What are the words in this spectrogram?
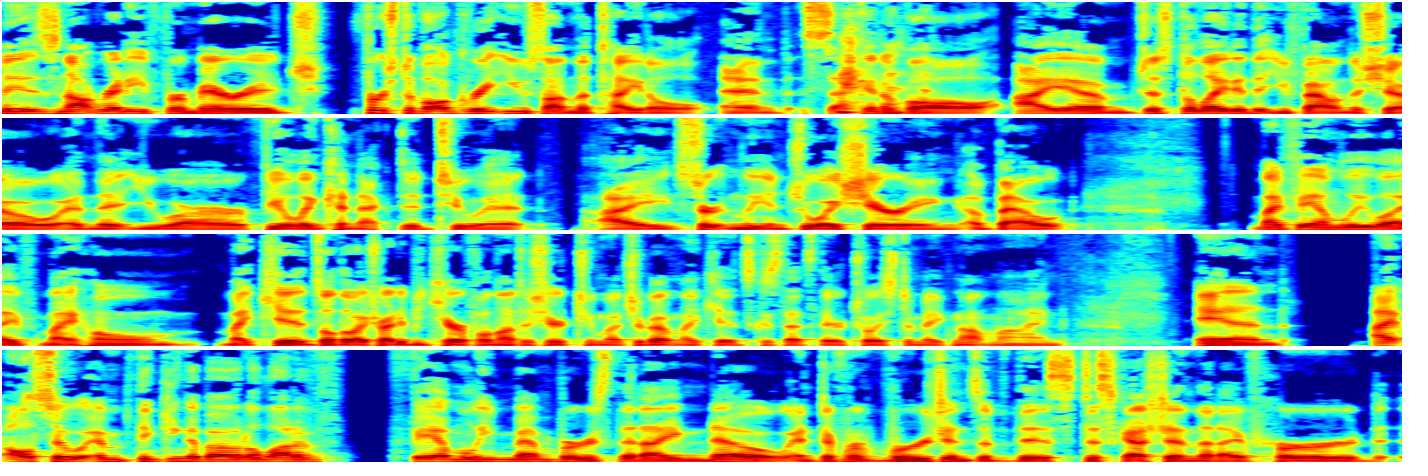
Ms. Not Ready for Marriage. First of all, great use on the title. And second of all, I am just delighted that you found the show and that you are feeling connected to it. I certainly enjoy sharing about my family life, my home, my kids, although I try to be careful not to share too much about my kids because that's their choice to make, not mine. And I also am thinking about a lot of family members that I know and different versions of this discussion that I've heard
